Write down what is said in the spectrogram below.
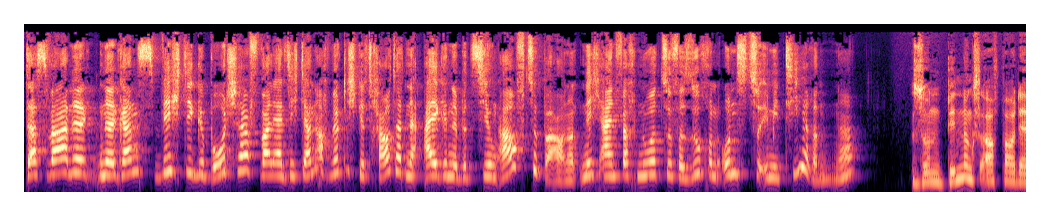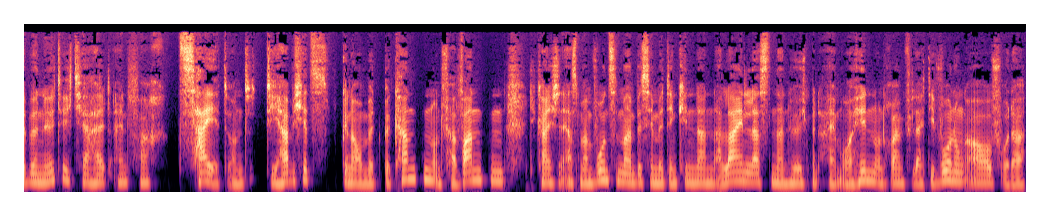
das war eine, eine ganz wichtige Botschaft, weil er sich dann auch wirklich getraut hat, eine eigene Beziehung aufzubauen und nicht einfach nur zu versuchen, uns zu imitieren. Ne? So ein Bindungsaufbau, der benötigt ja halt einfach Zeit. Und die habe ich jetzt genau mit Bekannten und Verwandten. Die kann ich dann erstmal im Wohnzimmer ein bisschen mit den Kindern allein lassen. Dann höre ich mit einem Ohr hin und räume vielleicht die Wohnung auf. Oder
